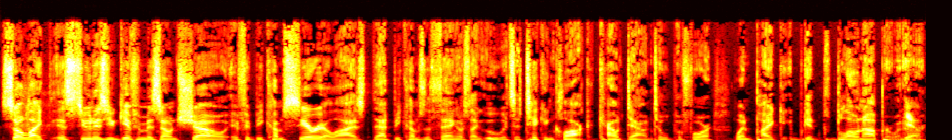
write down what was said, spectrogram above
So like, as soon as you give him his own show, if it becomes serialized, that becomes the thing. It was like, ooh, it's a ticking clock, countdown to before when Pike gets blown up or whatever.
